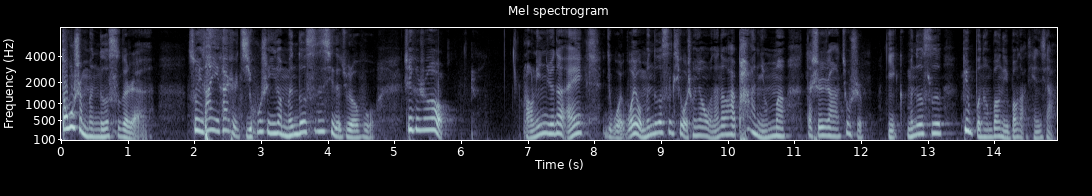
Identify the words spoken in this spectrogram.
都是门德斯的人，所以他一开始几乎是一个门德斯系的俱乐部。这个时候，老林觉得，哎，我我有门德斯替我撑腰，我难道还怕你们吗？但实际上就是你门德斯并不能帮你包打天下。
